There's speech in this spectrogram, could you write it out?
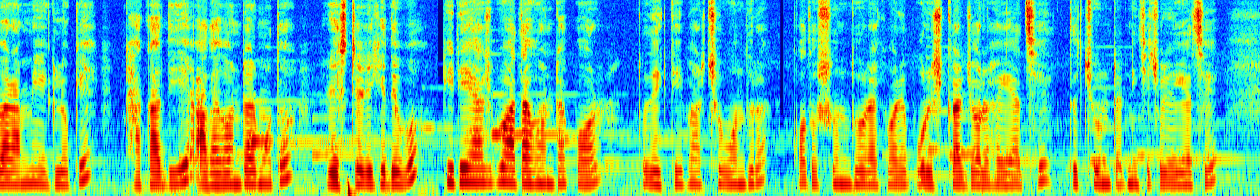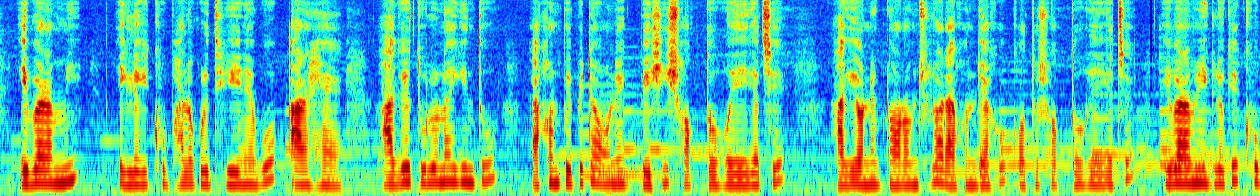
এবার আমি এগুলোকে ঢাকা দিয়ে আধা ঘণ্টার মতো রেস্টে রেখে দেব। ফিরে আসব আধা ঘণ্টা পর। তো দেখতেই পারছ বন্ধুরা, কত সুন্দর একেবারে পরিষ্কার জল হয়ে আছে। তো চুনটা নিচে চলে গেছে। এবার আমি এগুলোকে খুব ভালো করে ধুয়ে নেব। আর হ্যাঁ আগের তুলনায় কিন্তু এখন পেঁপেটা অনেক বেশি শক্ত হয়ে গেছে। আগে অনেক নরম ছিল আর এখন দেখো কত শক্ত হয়ে গেছে। এবার আমি এগুলোকে খুব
